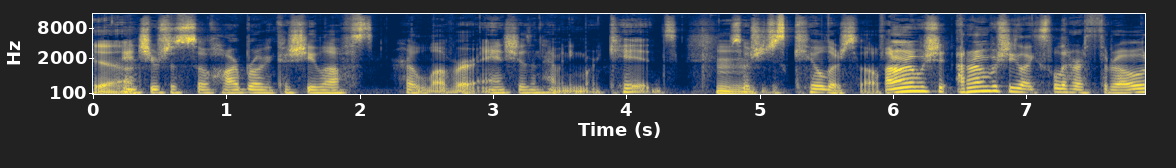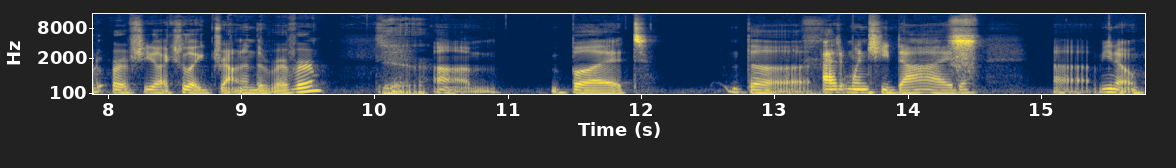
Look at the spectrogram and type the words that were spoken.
Yeah. And she was just so heartbroken because she lost her lover and she doesn't have any more kids. Hmm. So she just killed herself. I don't know if she I don't know if she like slit her throat or if she actually like drowned in the river. yeah. Um, but the at, when she died, uh, you know,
